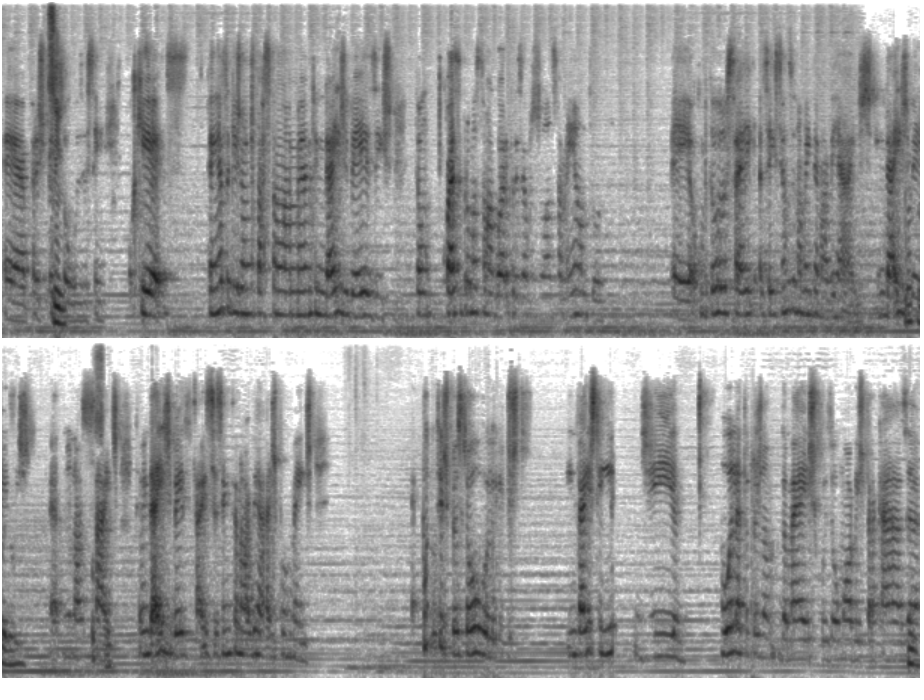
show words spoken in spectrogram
é, para as pessoas, Sim. assim. Porque tem essa questão de parcelamento em 10 vezes. Então, com essa promoção agora, por exemplo, de lançamento, é, o computador sai a 699 reais em 10 Muito vezes é, no nosso site. Então, em 10 vezes sai 69 reais por mês. Muitas pessoas investem de ou eletrodomésticos ou móveis para casa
